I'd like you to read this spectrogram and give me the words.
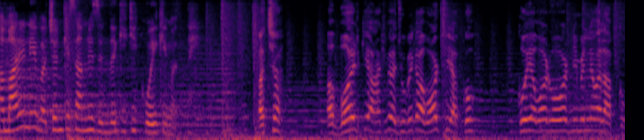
हमारे लिए वचन के सामने ज़िंदगी की कोई कीमत नहीं। अच्छा अब वर्ल्ड के आठवें अजूबे का अवार्ड चाहिए आपको। कोई अवार्ड अवार्ड नहीं मिलने वाला आपको।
